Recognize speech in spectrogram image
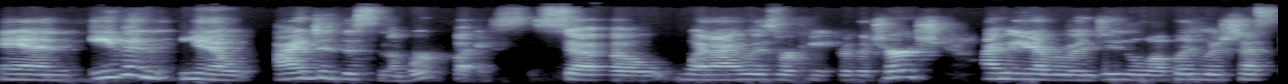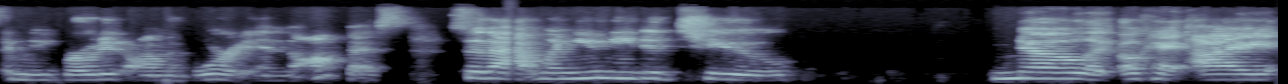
and even you know I did this in the workplace. So when I was working for the church, I made everyone do the love language test and we wrote it on the board in the office so that when you needed to know like okay, I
